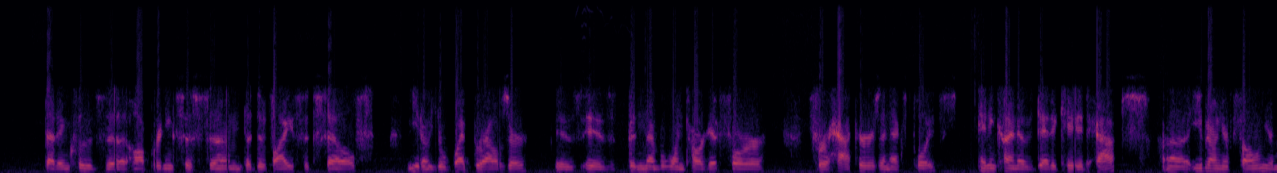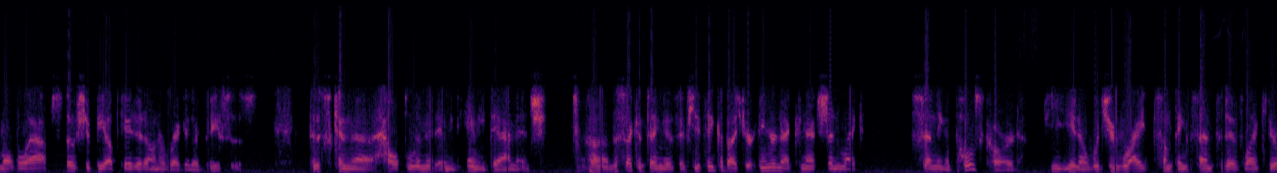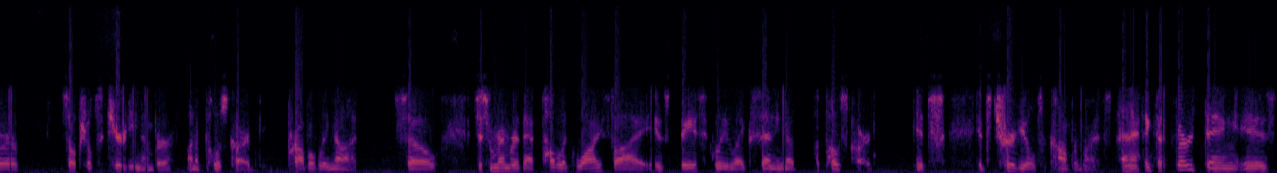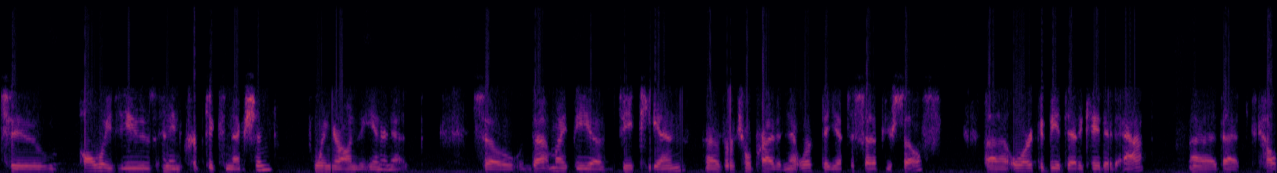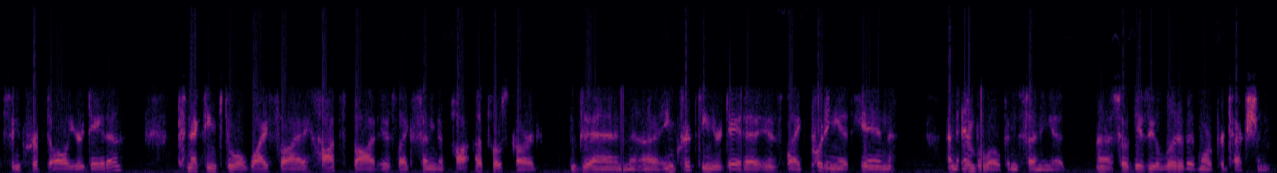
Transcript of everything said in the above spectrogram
That includes the operating system, the device itself. You know, your web browser is is the number one target for for hackers and exploits. Any kind of dedicated apps, uh, even on your phone, your mobile apps, those should be updated on a regular basis this can uh, help limit any, any damage. Uh, the second thing is if you think about your internet connection, like sending a postcard, you, you know, would you write something sensitive like your social security number on a postcard? Probably not. So just remember that public Wi-Fi is basically like sending a, a postcard. It's it's trivial to compromise. And I think the third thing is to always use an encrypted connection when you're on the internet. So that might be a VPN, a virtual private network that you have to set up yourself, uh, or it could be a dedicated app uh, that helps encrypt all your data. Connecting to a Wi-Fi hotspot is like sending a, po- a postcard. Then uh, encrypting your data is like putting it in an envelope and sending it. Uh, so it gives you a little bit more protection.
